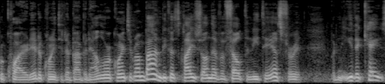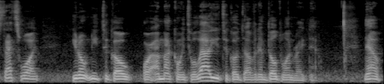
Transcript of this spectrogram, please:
required it, according to the Barbanel, or according to Ramban, because Klal Yisrael never felt the need to ask for it. But in either case, that's why you don't need to go, or I'm not going to allow you to go, David, and build one right now. Now,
